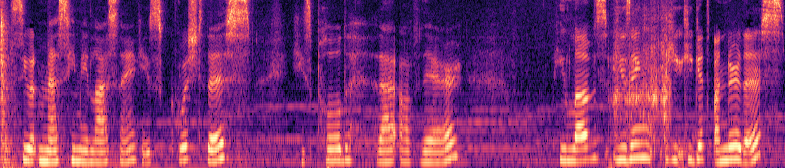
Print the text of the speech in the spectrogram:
Let's see what mess he made last night. He's squished this. He's pulled that off there. He loves using, he, he gets under this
